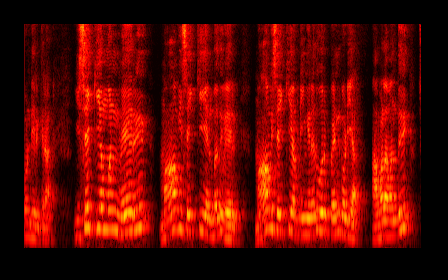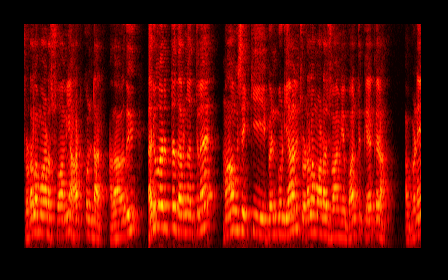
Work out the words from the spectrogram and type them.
கொண்டிருக்கிறார். இசைக்கியம்மன் வேறு மாவிசைக்கி என்பது வேறு. மாவிசைக்கி அப்படிங்கிறது ஒரு பெண் கொடியாள் அவளை வந்து சுடலமாட சுவாமி ஆட்கொண்டார். அதாவது அருவறுத்த தருணத்தில் மாவிசைக்கி பெண் கொடியால் சுடலமாட சுவாமியை பார்த்து கேட்குறான். அப்பனே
